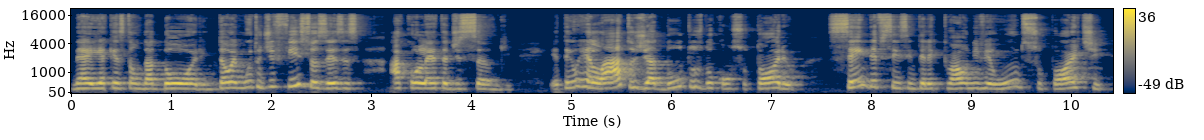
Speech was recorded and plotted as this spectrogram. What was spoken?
né? E a questão da dor. Então, é muito difícil, às vezes, a coleta de sangue. Eu tenho relatos de adultos no consultório sem deficiência intelectual, nível 1 de suporte,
